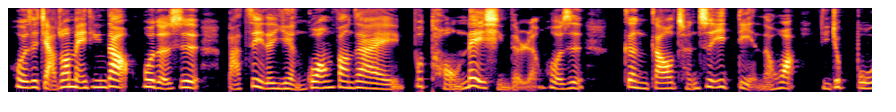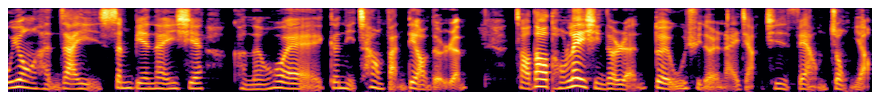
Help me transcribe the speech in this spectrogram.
或者是假装没听到，或者是把自己的眼光放在不同类型的人，或者是更高层次一点的话。你就不用很在意身边那一些可能会跟你唱反调的人，找到同类型的人，对舞曲的人来讲其实非常重要。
